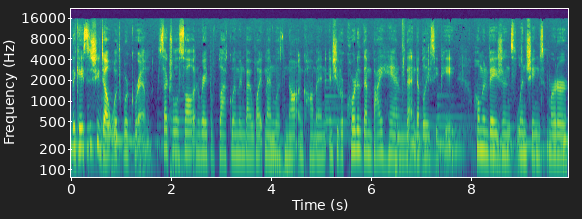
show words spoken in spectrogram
The cases she dealt with were grim. Sexual assault and rape of black women by white men was not uncommon, and she recorded them by hand for the NAACP. Home invasions, lynchings, murder.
